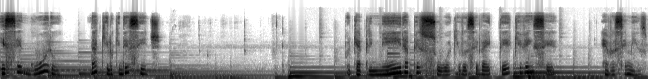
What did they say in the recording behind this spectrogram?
e seguro daquilo que decide. Porque a primeira pessoa que você vai ter que vencer é você mesmo.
